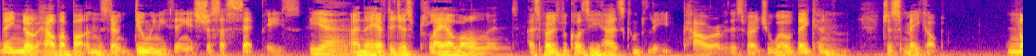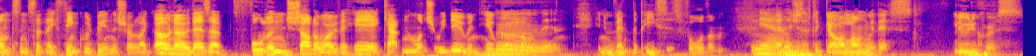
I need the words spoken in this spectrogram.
they note how the buttons don't do anything. It's just a set piece, yeah. and they have to just play along. And I suppose because he has complete power over this virtual world, they can just make up nonsense that they think would be in the show. Like, oh no, there's a fallen shuttle over here, Captain. What should we do? And he'll go along with it and, and invent the pieces for them. yeah. and they just have to go along with this ludicrous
